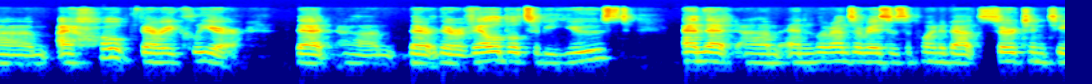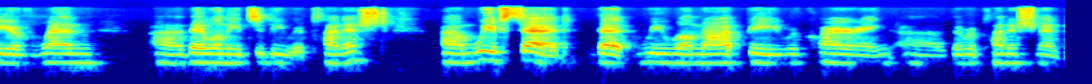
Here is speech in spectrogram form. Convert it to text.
um, I hope, very clear that um, they're, they're available to be used and that, um, and Lorenzo raises the point about certainty of when uh, they will need to be replenished. Um, we have said that we will not be requiring uh, the replenishment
